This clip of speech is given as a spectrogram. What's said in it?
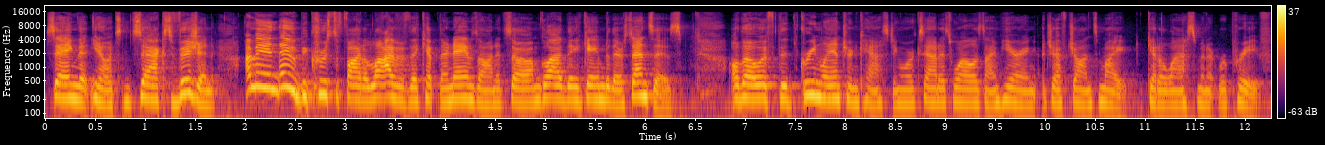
saying that, you know, it's Zack's vision. I mean, they would be crucified alive if they kept their names on it, so I'm glad they came to their senses. Although, if the Green Lantern casting works out as well as I'm hearing, Geoff Johns might get a last minute reprieve.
